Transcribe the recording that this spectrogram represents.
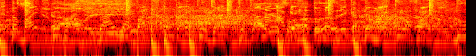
है तब भाई ओ भाई भाई या भाई तुम काय खो जाए जब जाना आगे है तो नज़रें कर दे माइक्रोफोन दूर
